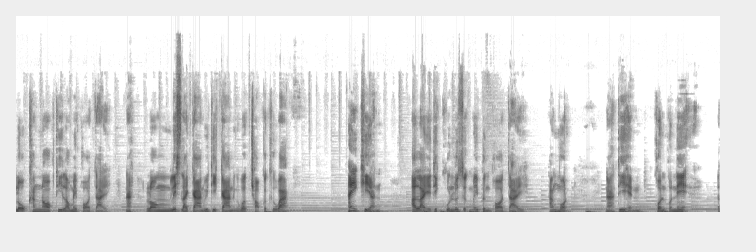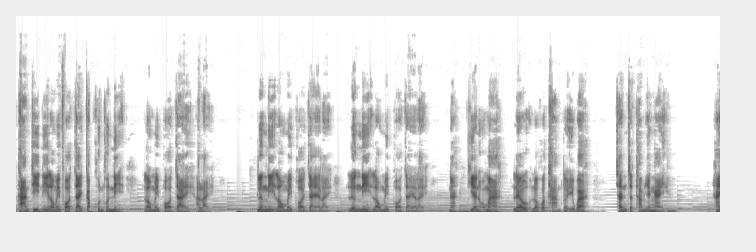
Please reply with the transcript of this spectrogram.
โลกข้างนอกที่เราไม่พอใจนะลองลิสต์รายการวิธีการเวิร์กช็อปก็คือว่า ให้เขียน อะไรที่คุณรู้สึกไม่พึงพอใจทั้งหมดนะที่เห็นคนคนนี้สถานที่นี้เราไม่พอใจกับคนคนนี้ เราไม่พอใจอะไร เรื่องนี้เราไม่พอใจอะไร เรื่องนี้เราไม่พอใจอะไรนะเขียนออกมาแล้วเราก็ถามตัวเองว่า ฉันจะทำยังไง ให้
